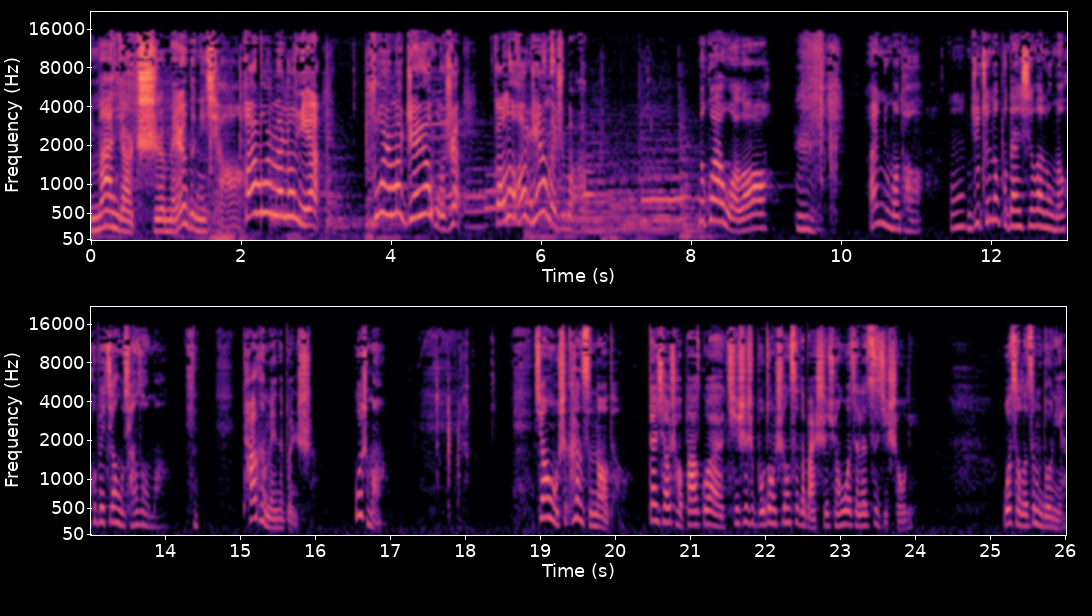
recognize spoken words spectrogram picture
你慢点吃，没人跟你抢。还不是瞒着你，说什么节约伙食，搞得我好几天都没吃饱。那怪我喽。嗯，哎，女魔头，嗯，你就真的不担心万路门会被江武抢走吗？哼，他可没那本事。为什么？江武是看似闹腾，但小丑八怪其实是不动声色的把实权握在了自己手里。我走了这么多年，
